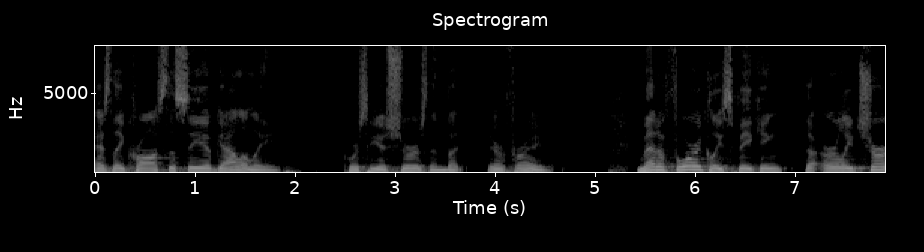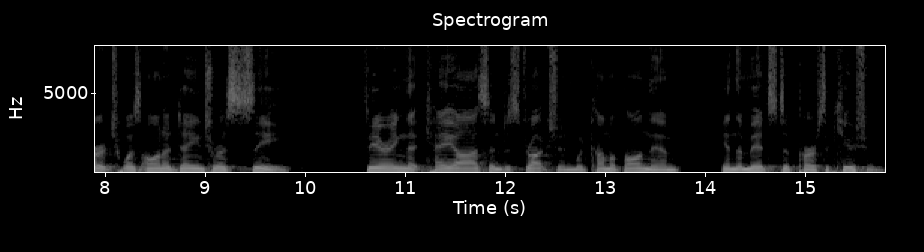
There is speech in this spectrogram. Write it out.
as they cross the Sea of Galilee. Of course, he assures them, but they're afraid. Metaphorically speaking, the early church was on a dangerous sea fearing that chaos and destruction would come upon them in the midst of persecution.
